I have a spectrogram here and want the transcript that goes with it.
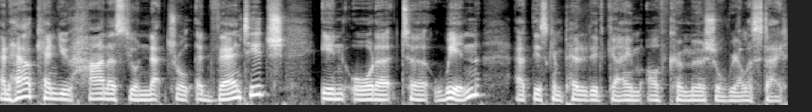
And how can you harness your natural advantage in order to win at this competitive game of commercial real estate?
